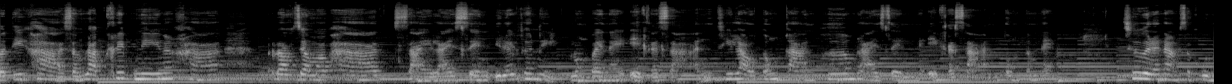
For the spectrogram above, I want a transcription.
วัสดีค่ะสำหรับคลิปนี้นะคะ เราจะมาพาใส่ลายเซ็นอิเล็กทรอนิกส์ลงไปในเอกสารที่เราต้องการเพิ่มลายเซ็นในเอกสารตรงตำแหน่ง ชื่อและนามสกุล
